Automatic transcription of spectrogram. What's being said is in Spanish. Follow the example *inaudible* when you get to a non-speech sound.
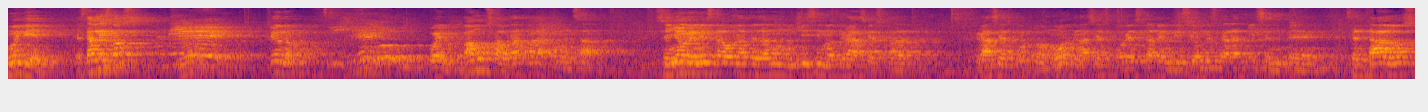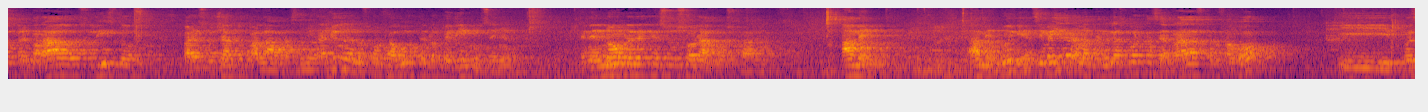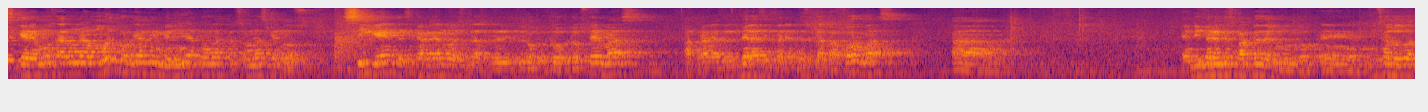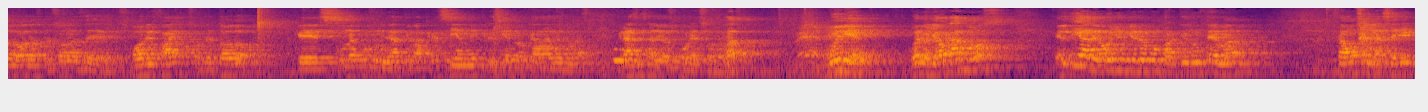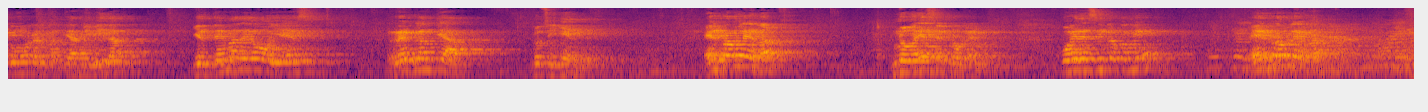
Muy bien. ¿Están listos? ¿Sí o no? Bueno, vamos a orar para comenzar. Señor, en esta hora te damos muchísimas gracias, Padre. Gracias por tu amor, gracias por esta bendición de estar aquí eh, sentados, preparados, listos para escuchar tu palabra, Señor. Ayúdanos, por favor, te lo pedimos, Señor. En el nombre de Jesús oramos, Padre. Amén. Amén. Muy bien. Si me ayudan a mantener las puertas cerradas, por favor. Y pues queremos dar una muy cordial bienvenida a todas las personas que nos siguen, descargan nuestras, los, temas a través de, las diferentes plataformas ah, en diferentes partes del mundo. Eh, un saludo a todas las personas de Spotify, sobre todo, que es una comunidad que va creciendo y creciendo cada vez más. Gracias a Dios por eso, ¿verdad? Muy bien. Bueno, ya oramos. El día de hoy yo quiero compartir un tema Estamos en la serie Cómo replantear mi vida. Y el tema de hoy es replantear lo siguiente. El problema no es el problema. ¿Puede decirlo conmigo? El problema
